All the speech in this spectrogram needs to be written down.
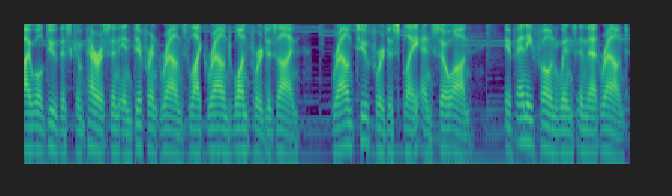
I will do this comparison in different rounds like round 1 for design, round 2 for display and so on, if any phone wins in that round,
